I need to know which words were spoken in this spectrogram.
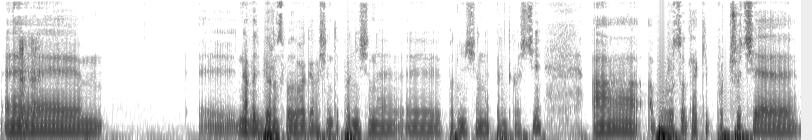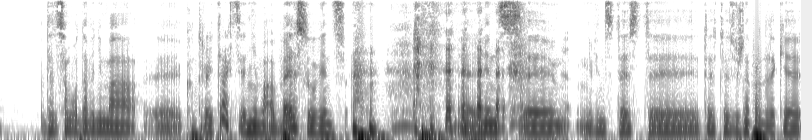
Mhm. Nawet biorąc pod uwagę właśnie te podniesione, podniesione prędkości, a, a po prostu takie poczucie ten samochód nawet nie ma e, kontroli trakcji, nie ma ABS-u, więc, więc, więc to, jest, to, to jest już naprawdę takie,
